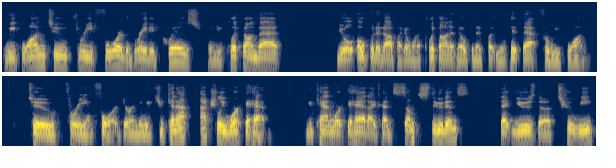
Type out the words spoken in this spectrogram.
week one, two, three, four, the graded quiz. When you click on that, you'll open it up. I don't want to click on it and open it, but you'll hit that for week one, two, three, and four during the weeks. You cannot actually work ahead. You can work ahead. I've had some students that use the two week,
